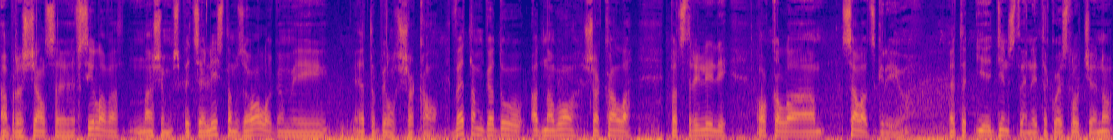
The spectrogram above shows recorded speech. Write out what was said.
обращался в Силово нашим специалистам, зоологам, и это был шакал. В этом году одного шакала подстрелили около Салацгрию. Это единственный такой случай. Но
